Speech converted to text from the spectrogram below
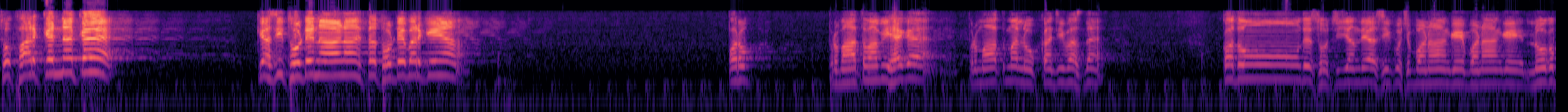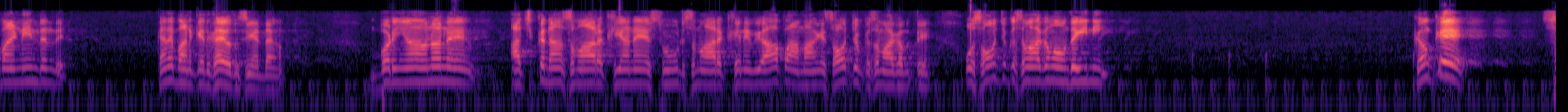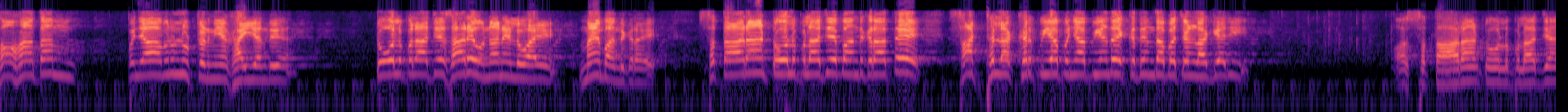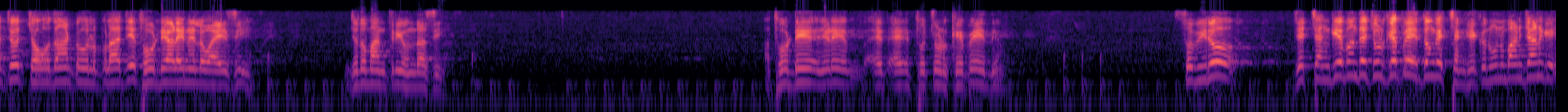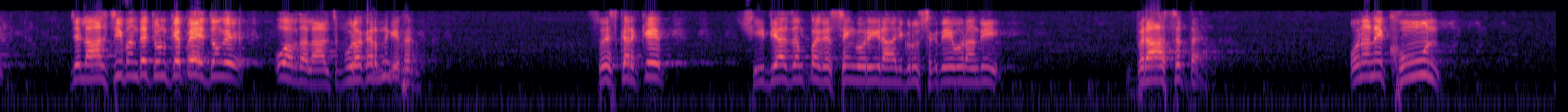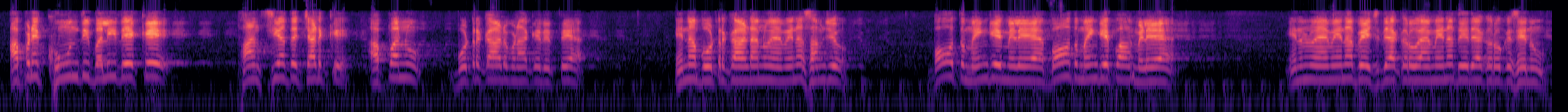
ਸੋ ਫ਼ਰਕ ਇੰਨਾ ਕੁ ਹੈ ਕਿ ਅਸੀਂ ਤੁਹਾਡੇ ਨਾਲ ਆ ਅਸੀਂ ਤਾਂ ਤੁਹਾਡੇ ਵਰਗੇ ਆ ਪਰ ਪ੍ਰਮਾਤਮਾ ਵੀ ਹੈਗਾ ਪ੍ਰਮਾਤਮਾ ਲੋਕਾਂ 'ਚ ਹੀ ਵਸਦਾ ਕਦੋਂ ਦੇ ਸੋਚੀ ਜਾਂਦੇ ਅਸੀਂ ਕੁਝ ਬਣਾਂਗੇ ਬਣਾਂਗੇ, ਲੋਕ ਬਣ ਨਹੀਂ ਦਿੰਦੇ। ਕਹਿੰਦੇ ਬਣ ਕੇ ਦਿਖਾਇਓ ਤੁਸੀਂ ਇਦਾਂ ਬੜੀਆਂ ਉਹਨਾਂ ਨੇ ਅਚਕਦਾਂ ਸਮਾ ਰੱਖੀਆਂ ਨੇ, ਸੂਟ ਸਮਾ ਰੱਖੇ ਨੇ ਵੀ ਆਹ ਪਾਵਾਂਗੇ ਸਹੁੰ ਚੁੱਕ ਸਮਾਗਮ ਤੇ। ਉਹ ਸਹੁੰ ਚੁੱਕ ਸਮਾਗਮ ਆਉਂਦੇ ਹੀ ਨਹੀਂ। ਕਿਉਂਕਿ ਸੌਹਾਂ ਤਾਂ ਪੰਜਾਬ ਨੂੰ ਲੁੱਟਣ ਦੀਆਂ ਖਾਈ ਜਾਂਦੇ ਆ। ਟੋਲ ਪਲਾਜੇ ਸਾਰੇ ਉਹਨਾਂ ਨੇ ਲਵਾਏ, ਮੈਂ ਬੰਦ ਕਰਾਏ। 17 ਟੋਲ ਪਲਾਜੇ ਬੰਦ ਕਰਾਤੇ 60 ਲੱਖ ਰੁਪਇਆ ਪੰਜਾਬੀਆਂ ਦਾ ਇੱਕ ਦਿਨ ਦਾ ਬਚਣ ਲੱਗ ਗਿਆ ਜੀ। ਆ 17 ਟੋਲ ਪਲਾਜਿਆਂ ਚੋਂ 14 ਟੋਲ ਪਲਾਜੇ ਥੋੜੇ ਵਾਲੇ ਨੇ ਲਵਾਏ ਸੀ, ਜਦੋਂ ਮੰਤਰੀ ਹੁੰਦਾ ਸੀ। ਤੁਹਾਡੇ ਜਿਹੜੇ ਇੱਥੋਂ ਚੁਣ ਕੇ ਭੇਜ ਦਿਓ ਸੋ ਵੀਰੋ, ਜੇ ਚੰਗੇ ਬੰਦੇ ਚੁਣ ਕੇ ਭੇਜ ਦੋਗੇ, ਚੰਗੇ ਕਾਨੂੰਨ ਬਣ ਜਾਣਗੇ। ਜੇ ਲਾਲਚੀ ਬੰਦੇ ਚੁਣ ਕੇ ਭੇਜ ਦੋਗੇ, ਉਹ ਆਪਦਾ ਲਾਲਚ ਪੂਰਾ ਕਰਨਗੇ ਫਿਰ। ਸੋ ਇਸ ਕਰਕੇ ਸ਼ਹੀਦ ਆਜ਼ਮ ਭਗਤ ਸਿੰਘ ਹੋਰੀ, ਰਾਜਗੁਰੂ ਸੁਖਦੇਵ ਹੋਰਾਂ ਦੀ ਵਿਰਾਸਤ ਹੈ। ਉਹਨਾਂ ਨੇ ਖੂਨ, ਆਪਣੇ ਖੂਨ ਦੀ ਬਲੀ ਦੇ ਕੇ ਫਾਂਸੀਆਂ ਤੇ ਚੜ ਕੇ ਆਪਾਂ ਨੂੰ ਵੋਟਰ ਕਾਰਡ ਬਣਾ ਕੇ ਦਿੱਤੇ ਆ। ਇਹਨਾਂ ਵੋਟਰ ਕਾਰਡਾਂ ਨੂੰ ਐਵੇਂ ਨਾ ਸਮਝਿਓ, ਬਹੁਤ ਮਹਿੰਗੇ ਮਿਲੇ ਆ, ਬਹੁਤ ਮਹਿੰਗੇ ਭਾਅ ਮਿਲੇ ਆ। ਇਹਨਾਂ ਨੂੰ ਐਵੇਂ ਨਾ ਵੇਚ ਦਿਆ ਕਰੋ, ਐਵੇਂ ਨਾ ਦੇ ਦਿਆ ਕਰੋ ਕਿਸੇ ਨੂੰ।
